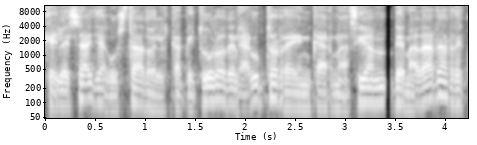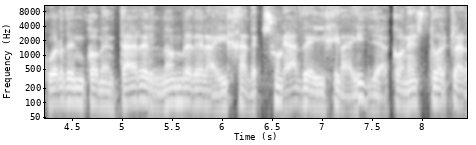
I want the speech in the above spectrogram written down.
que les haya gustado el capítulo de Naruto reencarnación de Madara. Recuerden comentar el nombre de la hija de Tsunade y Jiraiya con esto aclarado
